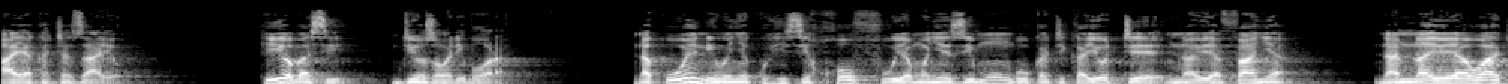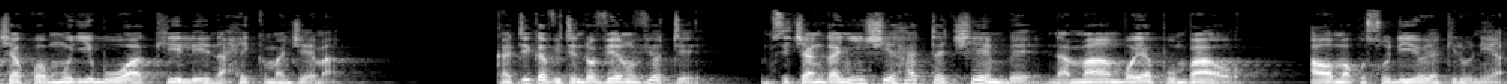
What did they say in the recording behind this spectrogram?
ayakatazayo. Hiyo basi ndiyo zawadi bora. Na kuweni wenye kuhisi hofu ya Mwenyezi Mungu katika yote mnayoyafanya na mnayoyawacha kwa mujibu wa akili na hikma njema. Katika vitendo vyenu vyote, msichanganyishe hata chembe na mambo ya pumbao au makusudio ya kidunia.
